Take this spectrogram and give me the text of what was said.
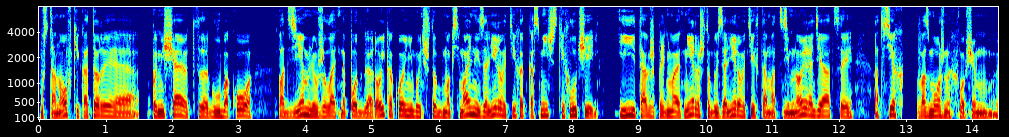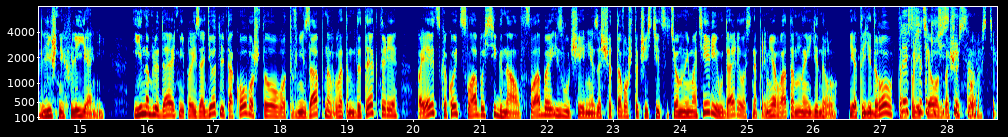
установки, которые помещают глубоко под землю, желательно под горой какой-нибудь, чтобы максимально изолировать их от космических лучей. И также принимают меры, чтобы изолировать их там от земной радиации, от всех возможных, в общем, лишних влияний и наблюдают, не произойдет ли такого, что вот внезапно в этом детекторе появится какой-то слабый сигнал, слабое излучение за счет того, что частица темной материи ударилась, например, в атомное ядро. И это ядро там полетело с большой скорости.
